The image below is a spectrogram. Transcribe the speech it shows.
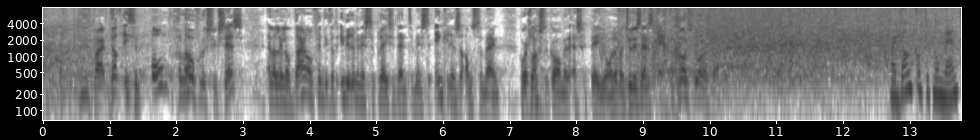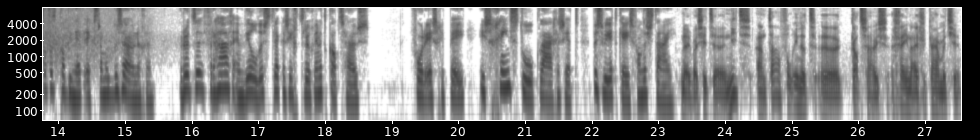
maar dat is een ongelooflijk succes. En alleen al daarom vind ik dat iedere minister-president... tenminste één keer in zijn ambtstermijn hoort langs te komen met de SGP-jongeren. Want jullie zijn dus echt de grootste jongens. Ja. Maar dan komt het moment dat het kabinet extra moet bezuinigen. Rutte, Verhagen en Wilders trekken zich terug in het katshuis. Voor de SGP is geen stoel klaargezet, bezweert Kees van der Staaij. Nee, wij zitten niet aan tafel in het uh, katshuis, geen eigen kamertje.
